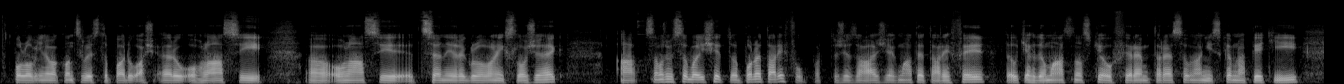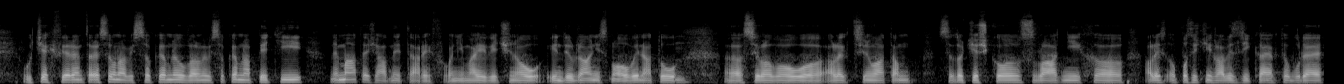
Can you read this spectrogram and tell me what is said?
v polovině nebo konci listopadu, až ERU ohlásí, eh, ohlásí ceny regulovaných složek. A samozřejmě se bude lišit podle tarifu, protože záleží, jak máte tarify, to u těch domácností a u firm, které jsou na nízkém napětí. U těch firm, které jsou na vysokém nebo velmi vysokém napětí, nemáte žádný tarif. Oni mají většinou individuální smlouvy na tu hmm. silovou elektřinu a tam se to těžko z vládních, eh, ale z opozičních hlavic říká, jak to bude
